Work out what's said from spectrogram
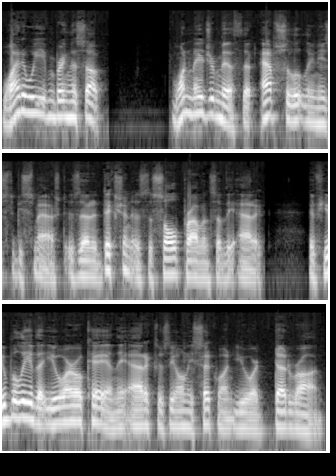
Why do we even bring this up? One major myth that absolutely needs to be smashed is that addiction is the sole province of the addict. If you believe that you are okay and the addict is the only sick one, you are dead wrong.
